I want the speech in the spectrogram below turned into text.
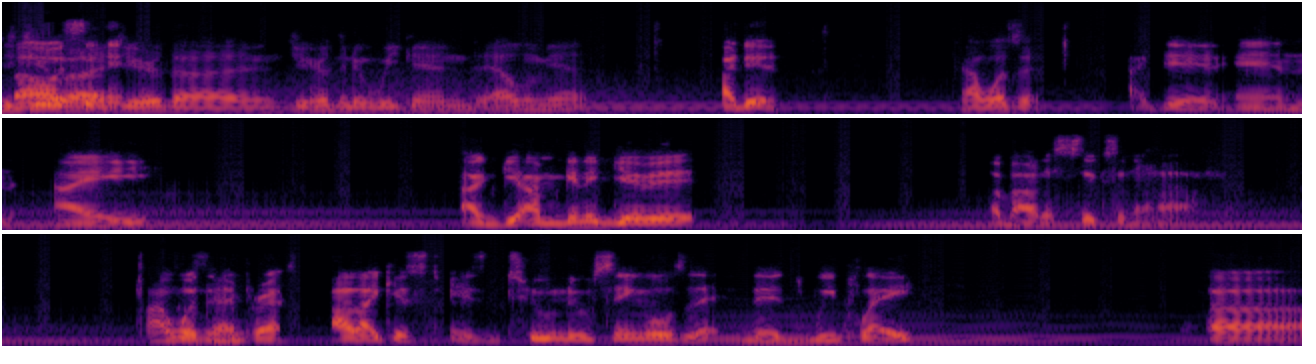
Did you uh, did you hear the did you hear the new Weeknd album yet? I did. How was it? I did, and I, I I'm gonna give it about a six and a half. I wasn't Okay. impressed. I like his his two new singles that, that we play. Uh,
